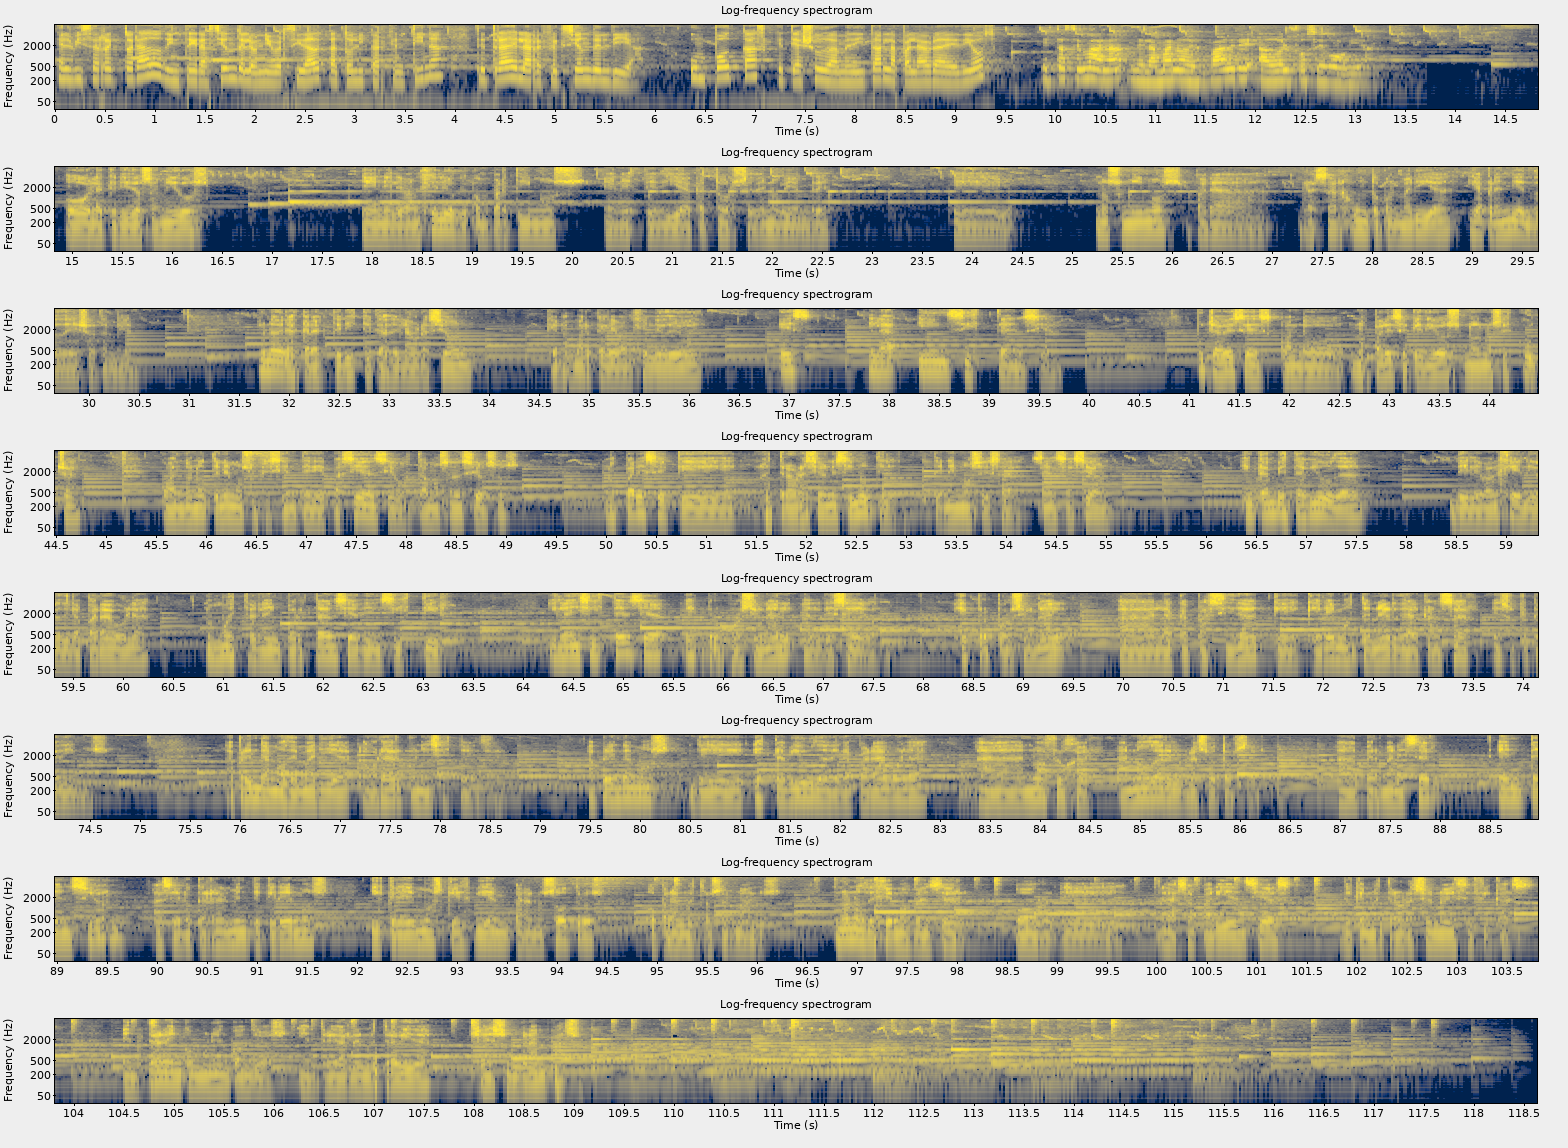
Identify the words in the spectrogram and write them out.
El Vicerrectorado de Integración de la Universidad Católica Argentina te trae la Reflexión del Día, un podcast que te ayuda a meditar la palabra de Dios esta semana de la mano del Padre Adolfo Segovia. Hola queridos amigos, en el Evangelio que compartimos en este día 14 de noviembre, eh, nos unimos para rezar junto con María y aprendiendo de ella también. Y una de las características de la oración que nos marca el Evangelio de hoy es la insistencia. Muchas veces cuando nos parece que Dios no nos escucha, cuando no tenemos suficiente paciencia o estamos ansiosos, nos parece que nuestra oración es inútil, tenemos esa sensación en cambio, esta viuda del Evangelio, de la parábola, nos muestra la importancia de insistir. Y la insistencia es proporcional al deseo, es proporcional a la capacidad que queremos tener de alcanzar eso que pedimos. Aprendamos de María a orar con insistencia. Aprendamos de esta viuda de la parábola a no aflojar, a no dar el brazo a torcer, a permanecer en tensión hacia lo que realmente queremos y creemos que es bien para nosotros o para nuestros hermanos. No nos dejemos vencer por eh, las apariencias de que nuestra oración no es eficaz. Entrar en comunión con Dios y entregarle nuestra vida ya es un gran paso.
